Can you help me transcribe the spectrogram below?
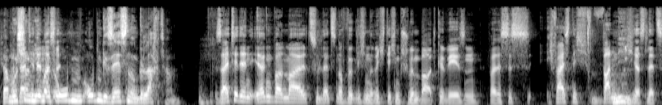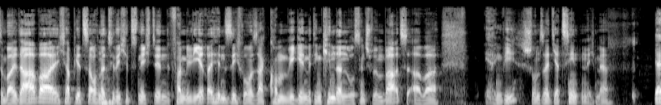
Da muss schon jemand oben, oben gesessen und gelacht haben. Seid ihr denn irgendwann mal zuletzt noch wirklich in richtigem Schwimmbad gewesen? Weil es ist, ich weiß nicht, wann Nie. ich das letzte Mal da war. Ich habe jetzt auch natürlich jetzt nicht in familiärer Hinsicht, wo man sagt, komm, wir gehen mit den Kindern los ins Schwimmbad, aber irgendwie schon seit Jahrzehnten nicht mehr. Ja,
